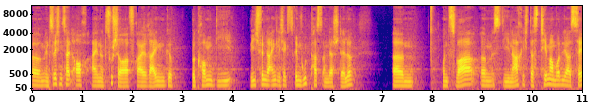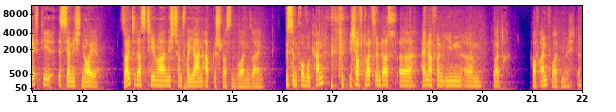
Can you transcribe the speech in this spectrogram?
ähm, inzwischen auch eine Zuschauerfrage reinbekommen, die, wie ich finde, eigentlich extrem gut passt an der Stelle. Ähm, und zwar ähm, ist die Nachricht, das Thema Modular Safety ist ja nicht neu. Sollte das Thema nicht schon vor Jahren abgeschlossen worden sein? Bisschen provokant. Ich hoffe trotzdem, dass äh, einer von Ihnen ähm, dort darauf antworten möchte.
